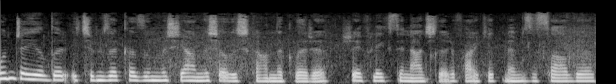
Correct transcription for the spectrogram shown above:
Bunca yıldır içimize kazınmış yanlış alışkanlıkları, refleks inançları fark etmemizi sağlıyor.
